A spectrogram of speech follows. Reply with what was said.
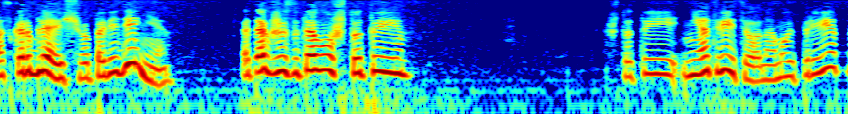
оскорбляющего поведения, а также из-за того, что ты... что ты не ответила на мой привет,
